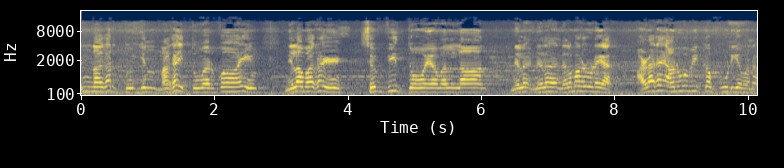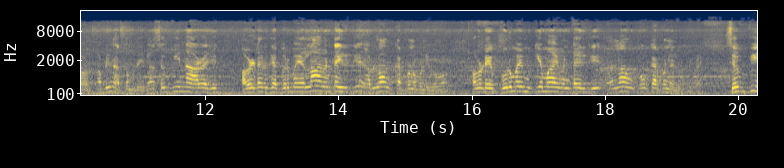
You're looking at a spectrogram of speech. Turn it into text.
இந்நகர் து இந்நகை துவர்வாய் நிலமகள் செவ்வி தோயவல்லான் நில நில நிலமகளுடைய அழகை அனுபவிக்கக்கூடியவன் அவன் அப்படின்னு அர்த்தம் பண்ணிக்கலாம் செவ்வின்னா அழகு. அவள்கிட்ட இருக்க பெருமையெல்லாம் அவன்கிட்ட இருக்குது அப்படிலாம் கற்பனை பண்ணிக்குவோம் அவளுடைய பொறுமை முக்கியமாக இவன்கிட்ட இருக்குது அதெல்லாம் கற்பனை பண்ணிக்கிறேன் செவ்வி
